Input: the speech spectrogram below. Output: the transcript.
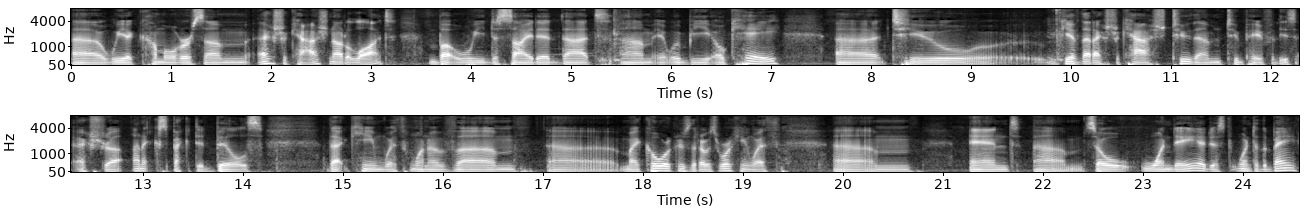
uh, we had come over some extra cash, not a lot, but we decided that um, it would be okay uh, to give that extra cash to them to pay for these extra unexpected bills that came with one of um, uh, my coworkers that I was working with. Um, and um, so one day I just went to the bank,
